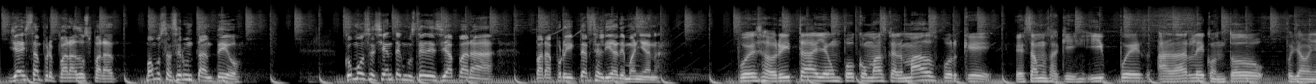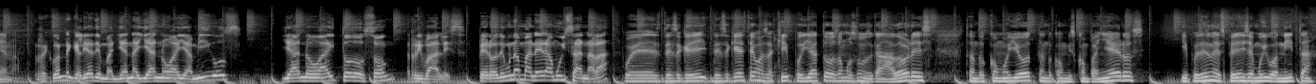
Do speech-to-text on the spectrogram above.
ya están preparados para... Vamos a hacer un tanteo. ¿Cómo se sienten ustedes ya para, para proyectarse el día de mañana? Pues ahorita ya un poco más calmados porque estamos aquí y pues a darle con todo pues ya mañana. Recuerden que el día de mañana ya no hay amigos, ya no hay, todos son rivales, pero de una manera muy sana, ¿va? Pues desde que, desde que ya estemos aquí, pues ya todos somos unos ganadores, tanto como yo, tanto como mis compañeros, y pues es una experiencia muy bonita,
